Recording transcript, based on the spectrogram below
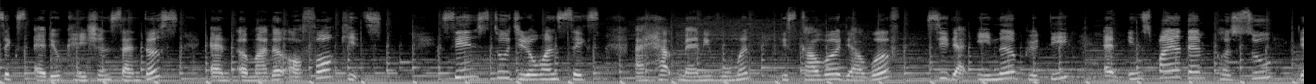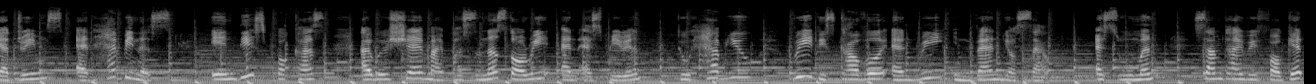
six education centers and a mother of four kids. Since 2016, I help many women discover their worth, see their inner beauty, and inspire them pursue their dreams and happiness. In this podcast, I will share my personal story and experience to help you rediscover and reinvent yourself. As women, sometimes we forget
